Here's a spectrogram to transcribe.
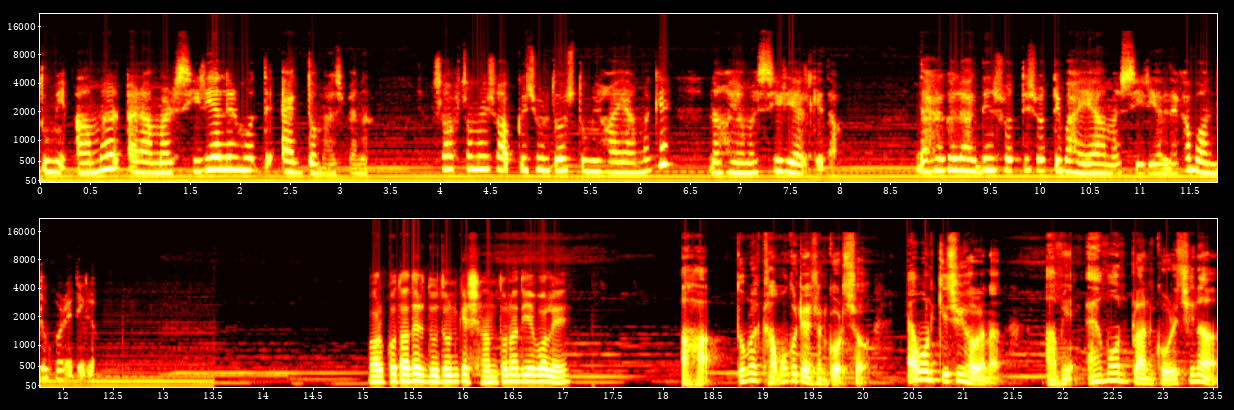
তুমি আমার আর আমার সিরিয়ালের মধ্যে একদম আসবে না। সব সময় সব কিছুর দোষ তুমি হয় আমাকে না হয় আমার সিরিয়ালকে দাও। দেখা গেল একদিন সত্যি সত্যি ভাইয়া আমার সিরিয়াল দেখা বন্ধ করে দিল। অর্ক তাদের দুজনকে সান্ত্বনা দিয়ে বলে আহা তোমরা খামোকে টেনশন করছ। এমন কিছুই হবে না। আমি এমন প্ল্যান করেছি না।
